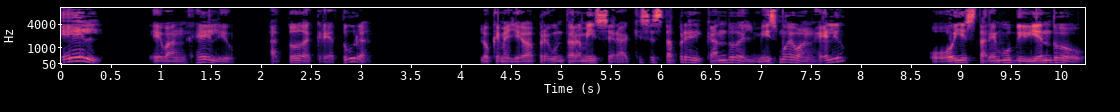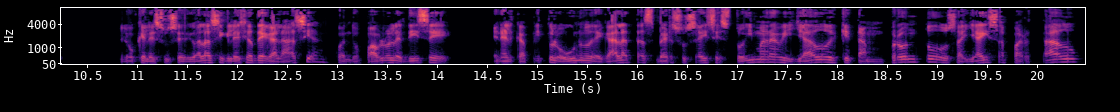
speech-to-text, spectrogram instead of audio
el evangelio a toda criatura. Lo que me lleva a preguntar a mí, ¿será que se está predicando el mismo evangelio? ¿O hoy estaremos viviendo lo que le sucedió a las iglesias de Galacia, cuando Pablo les dice en el capítulo 1 de Gálatas, verso 6, estoy maravillado de que tan pronto os hayáis apartado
